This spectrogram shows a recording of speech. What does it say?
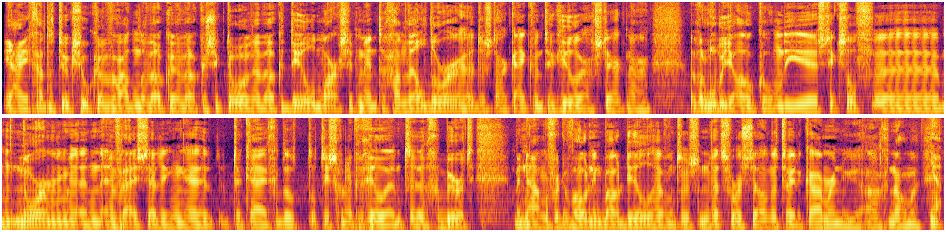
Ja, je gaat natuurlijk zoeken van welke, welke sectoren, welke deel marktsegmenten gaan wel door. Hè. Dus daar kijken we natuurlijk heel erg sterk naar. We lobbyen ook om die stikstofnorm uh, en, en, vrijstelling uh, te krijgen. Dat, dat is gelukkig heel eind uh, gebeurd. Met name voor de woningbouwdeel. Hè, want er is een wetsvoorstel in de Tweede Kamer nu aangenomen. Ja.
